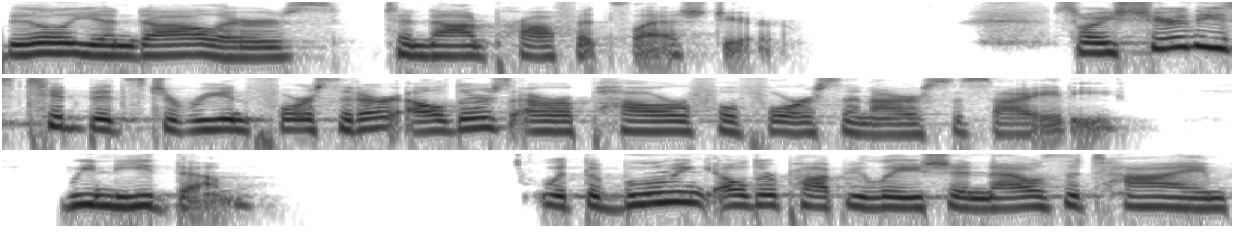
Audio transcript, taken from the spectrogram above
billion to nonprofits last year. So I share these tidbits to reinforce that our elders are a powerful force in our society. We need them. With the booming elder population, now is the time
